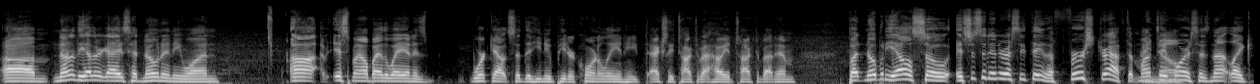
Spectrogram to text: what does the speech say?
Um, none of the other guys had known anyone. Uh, Ismail, by the way, in his workout said that he knew Petr Cornelie, and he actually talked about how he had talked about him, but nobody else. So it's just an interesting thing. The first draft that Monte. Morris has not like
